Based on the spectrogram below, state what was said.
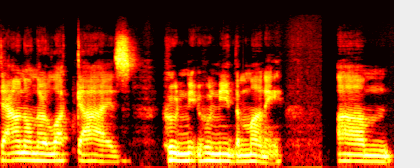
down on their luck guys who who need the money. Um,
